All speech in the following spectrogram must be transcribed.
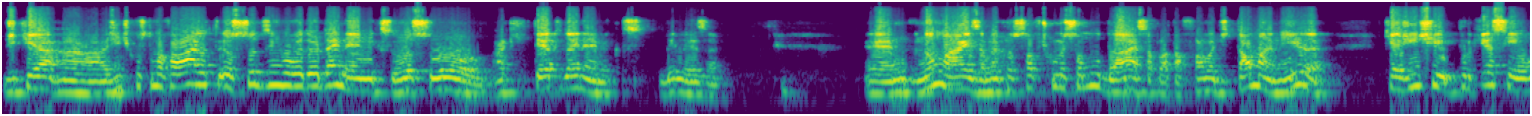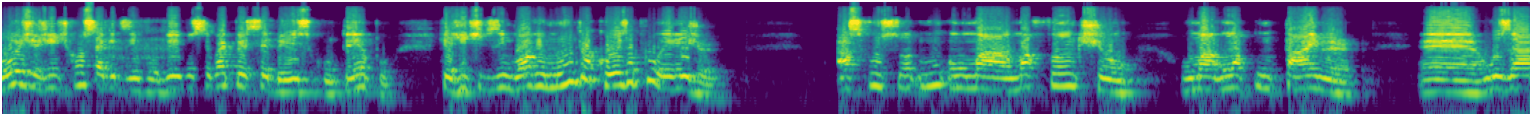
De que a, a, a gente costuma falar, ah, eu, eu sou desenvolvedor Dynamics, ou eu sou arquiteto Dynamics. Beleza. É, não mais, a Microsoft começou a mudar essa plataforma de tal maneira que a gente, porque assim, hoje a gente consegue desenvolver, você vai perceber isso com o tempo, que a gente desenvolve muita coisa para o Azure. As funções, uma, uma function, uma, uma- um timer, é, usar,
